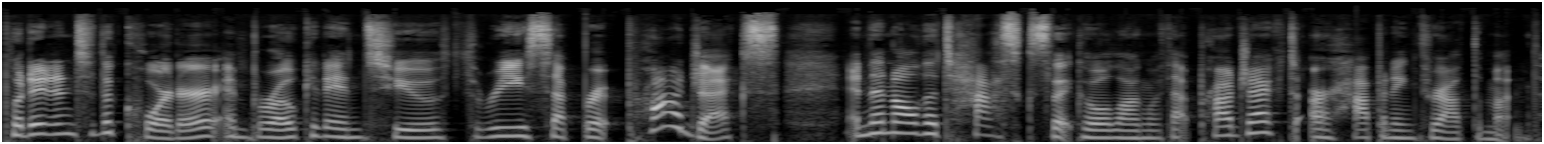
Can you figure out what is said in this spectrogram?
put it into the quarter, and broke it into three separate projects. And then all the tasks that go along with that project are happening throughout the month.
